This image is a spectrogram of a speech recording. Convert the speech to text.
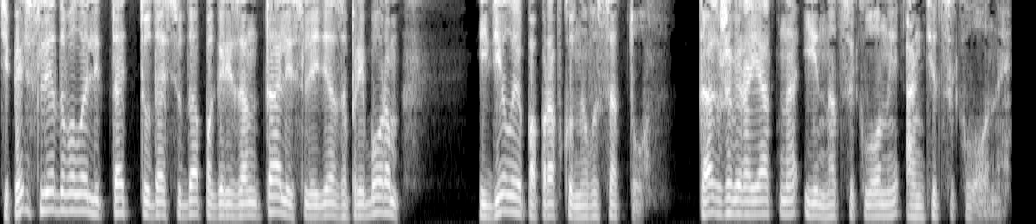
Теперь следовало летать туда-сюда по горизонтали, следя за прибором и делая поправку на высоту. Также, вероятно, и на циклоны-антициклоны.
